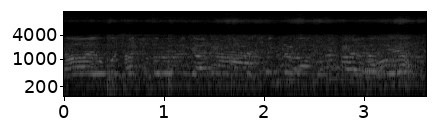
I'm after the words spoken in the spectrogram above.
나 요거 자주 들어오는 게 아니고 한번 챙겨가 챙겨가세요.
